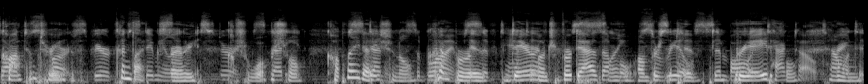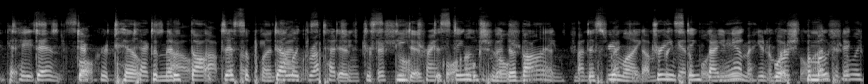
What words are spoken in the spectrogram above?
contemporary, contemporary, controversial, contemplational, temperate, daring, dazzling, conversative, creative, talented, dense, decorative, thought, discipline, delicate, touching, traditional, distinguishable, divine, dreamlike, dream-sync dynamic, universal, emotionally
